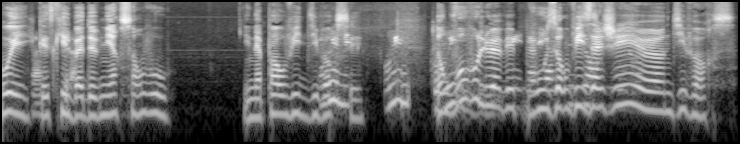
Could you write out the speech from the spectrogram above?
Oui, qu'est-ce qu'il va devenir sans vous? Il n'a pas envie de divorcer. Oui, Donc vous, vous lui avez, vous envisagez euh, un divorce?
